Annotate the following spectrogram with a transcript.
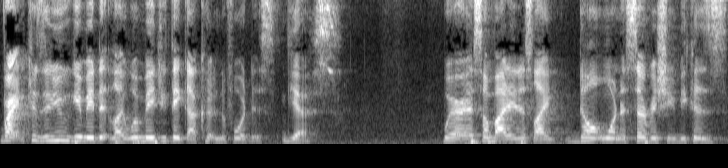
Right, because if you give me the- like, what made you think I couldn't afford this? Yes, Whereas somebody just like don't want to service you because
